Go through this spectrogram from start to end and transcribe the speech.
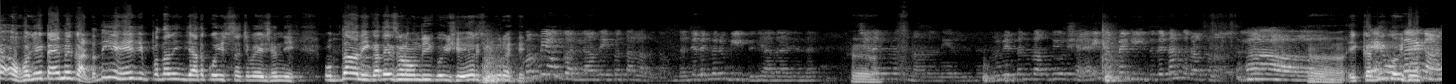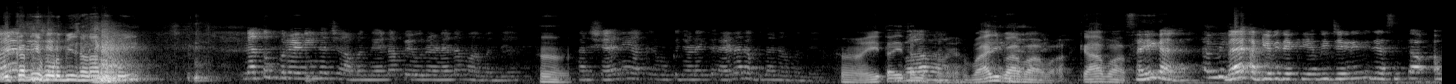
ਉਹੋ ਜਿਹੇ ਟਾਈਮੇ ਕੱਢਦੀ ਇਹ ਜੇ ਪਤਾ ਨਹੀਂ ਜਦ ਕੋਈ ਸਿਚੁਏਸ਼ਨ ਜੀ ਉਦਾਂ ਨਹੀਂ ਕਦੇ ਸੁਣਾਉਂਦੀ ਕੋਈ ਸ਼ੇਰ ਸ਼ੂਰ ਇਹ। ਮੰਮੀ ਉਹ ਗੱਲਾਂ ਦੇ ਪਤਾ ਲੱਗਦਾ ਹੁੰਦਾ ਜਦੋਂ ਮੈਨੂੰ ਗੀਤ ਯਾਦ ਆ ਜਾਂਦਾ ਜਿਹੜੇ ਮੈਂ ਸੁਣਾ ਦਿੰਦੀ ਰਵਿੰਦਰ ਨੂੰ ਲੱਗਦੀ ਉਹ ਸ਼ਾਇਰੀ ਤਾਂ ਮੈਂ ਗੀਤ ਦੇ ਢੰਗ ਨਾਲ ਸੁਣਾ ਦਿੰਦੀ ਹਾਂ। ਹਾਂ ਇੱਕ ਅੱਧੀ ਇਹ ਕੋਈ ਹੁੰਦਾ ਹੀ ਗਾਣਾ ਇੱਕ ਅੱਧੀ ਹੁਣ ਵੀ ਸੁਣਾ ਦੇ ਕੋਈ। ਨਾ ਤੂੰ ਪ੍ਰੇਣੀ ਨਾ ਚਾ ਬੰਦਿਆ ਨਾ ਪਿਓ ਰਹਿਣਾ ਨਾ ਮਾਂ ਬੰਦਿਆ। ਹਾਂ। ਹਰ ਸ਼ੈ ਨੇ ਆਖਰ ਮੁੱਕ ਜਾਣਾ ਇੱਕ ਰਹਿਣਾ ਰੱਬ ਦਾ ਨਾਮ ਬੰਦਿਆ। ਹਾਂ ਇਹ ਤਾਂ ਇਹ ਤਾਂ ਮੈਂ ਸੁਣਿਆ ਵਾਹ ਜੀ ਵਾਹ ਵਾਹ ਵਾਹ ਕੀ ਬਾਤ। ਸਹੀ ਗੱਲ ਹੈ। ਮੈਂ ਅੱਗੇ ਵੀ ਦੇਖੀ ਆ ਵੀ ਜਿਹੜੀ ਵੀ ਜੈਸੇ ਤਾਂ ਅ,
